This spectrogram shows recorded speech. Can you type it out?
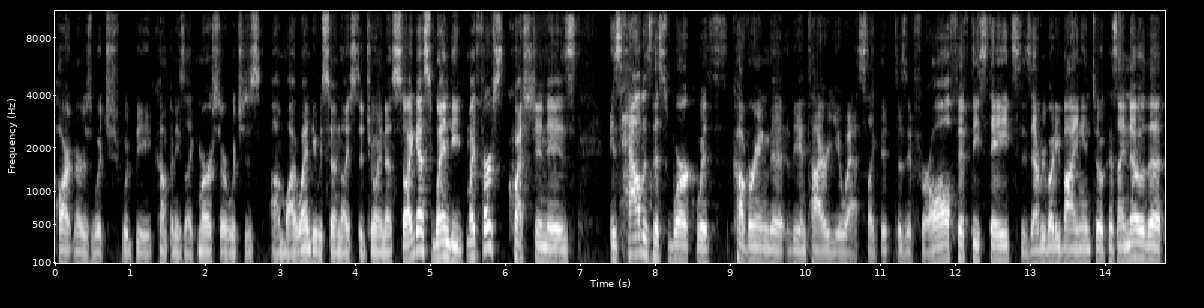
partners, which would be companies like Mercer, which is um, why Wendy was so nice to join us. So I guess Wendy, my first question is is how does this work with covering the the entire U.S. Like, does it for all fifty states? Is everybody buying into it? Because I know the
